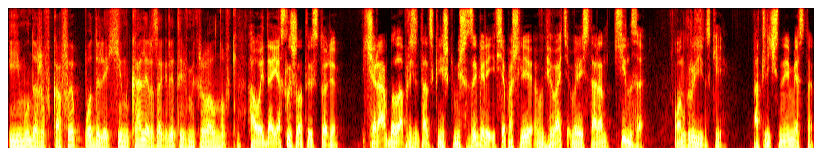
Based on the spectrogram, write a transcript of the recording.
и ему даже в кафе подали хинкали, разогретые в микроволновке. А ой, да, я слышал эту историю. Вчера была презентация книжки Миши Зыгоря, и все пошли выпивать в ресторан Кинза. Он грузинский. Отличное место.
